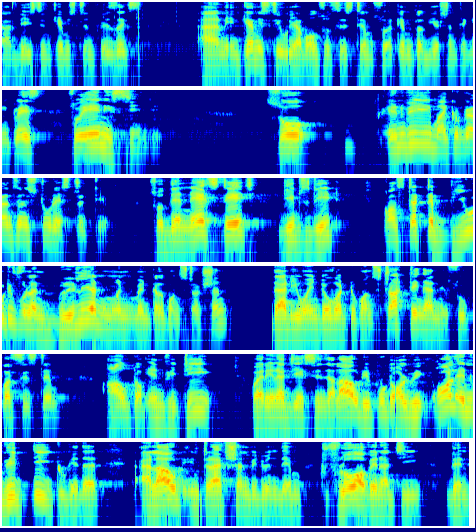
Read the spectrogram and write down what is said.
at least in chemistry and physics and in chemistry we have also systems where chemical reaction taking place. So, N is changing. So, NV microconstruction is too restrictive. So, the next stage Gibbs did construct a beautiful and brilliant mental construction that he went over to constructing a super system out of NVT where energy exchange allowed he put all, v, all NVT together allowed interaction between them flow of energy then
